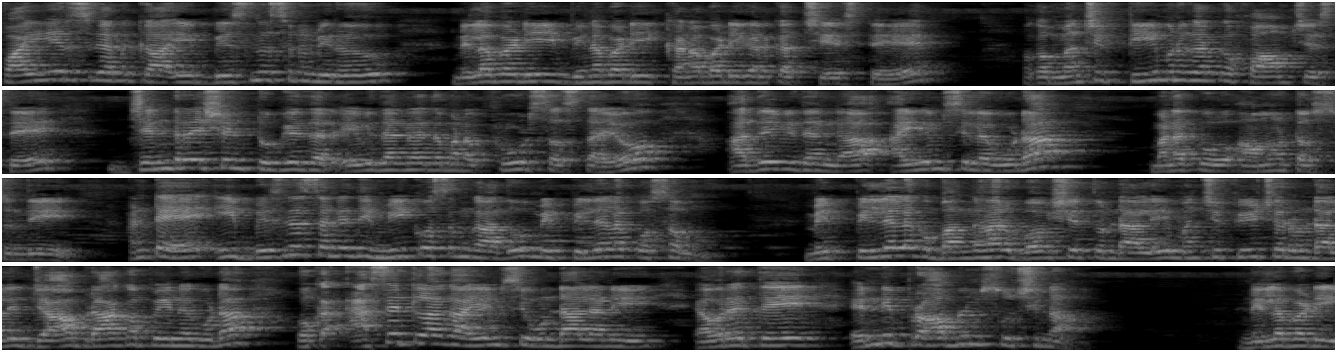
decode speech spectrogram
ఫైవ్ ఇయర్స్ కనుక ఈ బిజినెస్ను మీరు నిలబడి వినబడి కనబడి కనుక చేస్తే ఒక మంచి టీమును కనుక ఫామ్ చేస్తే జనరేషన్ టుగెదర్ ఏ విధంగా అయితే మనకు ఫ్రూట్స్ వస్తాయో అదే విధంగా ఐఎంసీలో కూడా మనకు అమౌంట్ వస్తుంది. అంటే ఈ బిజినెస్ అనేది మీకోసం కాదు మీ పిల్లల కోసం. మీ పిల్లలకు బంగారు భవిష్యత్తు ఉండాలి మంచి ఫ్యూచర్ ఉండాలి జాబ్ రాకపోయినా కూడా ఒక అసెట్ లాగా ఐఎంసీ ఉండాలని ఎవరైతే ఎన్ని ప్రాబ్లమ్స్ వచ్చినా నిలబడి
